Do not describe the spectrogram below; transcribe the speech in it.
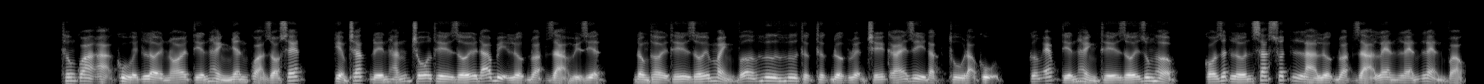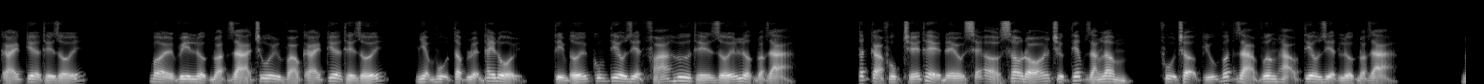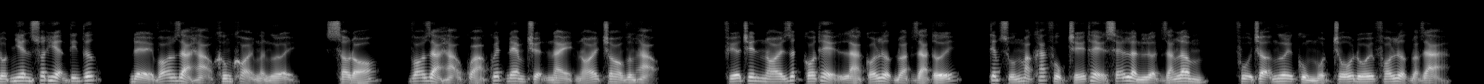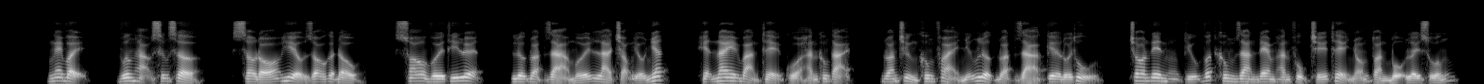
Thông qua ạ cụ ích lời nói tiến hành nhân quả do xét, kiểm tra đến hắn chỗ thế giới đã bị lược đoạt giả hủy diệt, đồng thời thế giới mảnh vỡ hư hư thực thực được luyện chế cái gì đặc thù đạo cụ, cưỡng ép tiến hành thế giới dung hợp, có rất lớn xác suất là lược đoạt giả len lén lẻn vào cái kia thế giới. Bởi vì lược đoạt giả chui vào cái kia thế giới, nhiệm vụ tập luyện thay đổi, tìm tới cũng tiêu diệt phá hư thế giới lược đoạt giả. Tất cả phục chế thể đều sẽ ở sau đó trực tiếp giáng lâm, phụ trợ cứu vớt giả Vương Hạo tiêu diệt lược đoạt giả. Đột nhiên xuất hiện tin tức, để võ giả Hạo không khỏi ngẩn người, sau đó, võ giả Hạo quả quyết đem chuyện này nói cho Vương Hạo. Phía trên nói rất có thể là có lược đoạt giả tới, tiếp xuống mặc khắc phục chế thể sẽ lần lượt giáng lâm, phụ trợ ngươi cùng một chỗ đối phó lược đoạt giả. Nghe vậy, Vương Hạo sững sờ, sau đó hiểu rõ gật đầu, so với thí luyện, lược đoạt giả mới là trọng yếu nhất, hiện nay bản thể của hắn không tại, đoán chừng không phải những lược đoạt giả kia đối thủ, cho nên cứu vớt không gian đem hắn phục chế thể nhóm toàn bộ lấy xuống.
